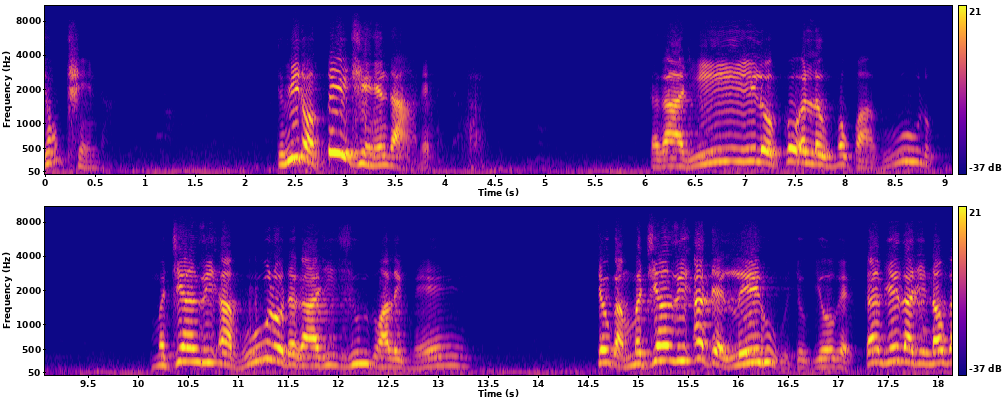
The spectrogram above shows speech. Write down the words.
ရောက်ချင်တာတပည့်တော်သိချင်တာတဲ့ တကားကြီးလို့ကိုယ်အလုံးမဟုတ်ပါဘူးလို့မကြံစီအပ်ဘူးလို့တကားကြီးယူသွားလိုက်မယ်ကျုပ်ကမကြံစီအပ်တဲ့လေးခုကိုကျုပ်ပြောခဲ့ကံပြေးသားကြီးနောက်က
